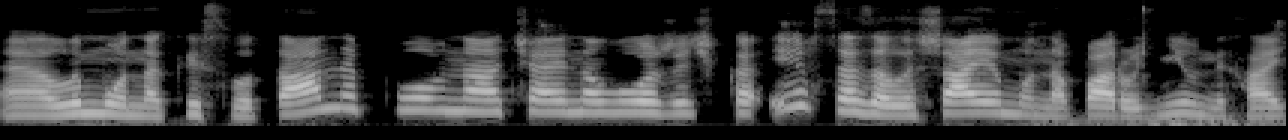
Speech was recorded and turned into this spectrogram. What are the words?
е, лимонна кислота неповна чайна ложечка, і все залишаємо на пару днів, нехай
